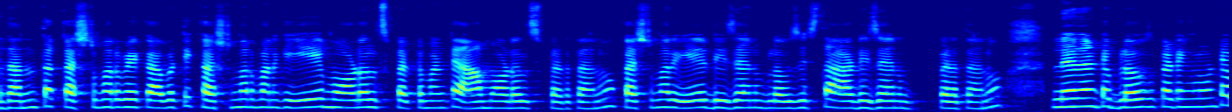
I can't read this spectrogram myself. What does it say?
అదంతా కస్టమర్వే కాబట్టి కస్టమర్ మనకి ఏ మోడల్స్ పెట్టమంటే ఆ మోడల్స్ పెడతాను. కస్టమర్ ఏ డిజైన్ బ్లౌజ్ ఇస్తే ఆ డిజైన్ పెడతాను. లేదంటే బ్లౌజ్ కటింగ్లు ఉంటే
